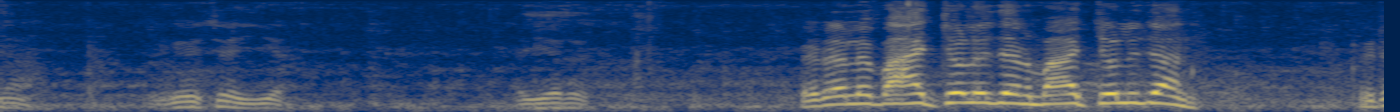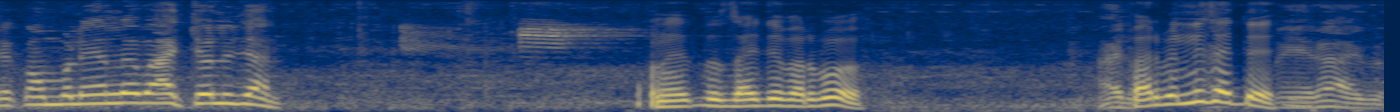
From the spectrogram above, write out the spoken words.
না গেছে ইয়া ইয়া এটা হলে বাইর চলে যান বাইর চলে যান এটা কম্বলে হলে বাইর চলে যান মানে তো যাইতে পারব। পারবেন নি যাইতে মেয়েরা আইবে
